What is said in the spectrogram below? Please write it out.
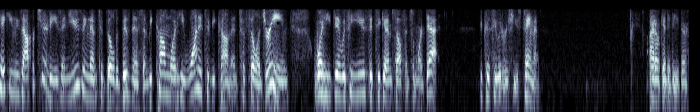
taking these opportunities and using them to build a business and become what he wanted to become and fulfill a dream, what he did was he used it to get himself into more debt because he would refuse payment. I don't get it either.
